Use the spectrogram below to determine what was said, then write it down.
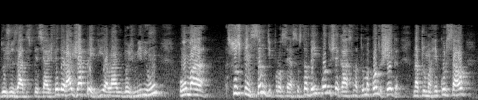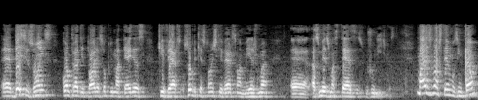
dos juizados especiais federais já previa lá em 2001 uma suspensão de processos também quando chegasse na turma, quando chega na turma recursal, é, decisões contraditórias sobre matérias que versam, sobre questões que versam a mesma, é, as mesmas teses jurídicas. Mas nós temos então,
